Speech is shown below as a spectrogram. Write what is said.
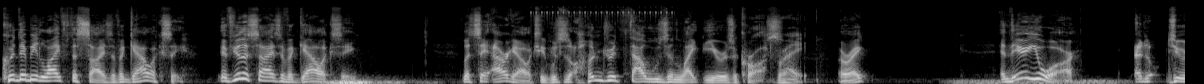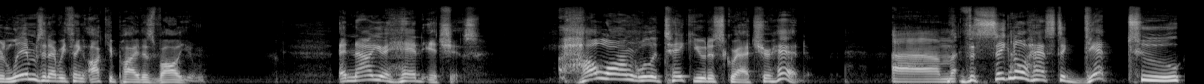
could there be life the size of a galaxy? If you're the size of a galaxy, let's say our galaxy, which is 100,000 light years across. Right. All right. And there you are, and your limbs and everything occupy this volume. And now your head itches. How long will it take you to scratch your head? Um, the signal has to get to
